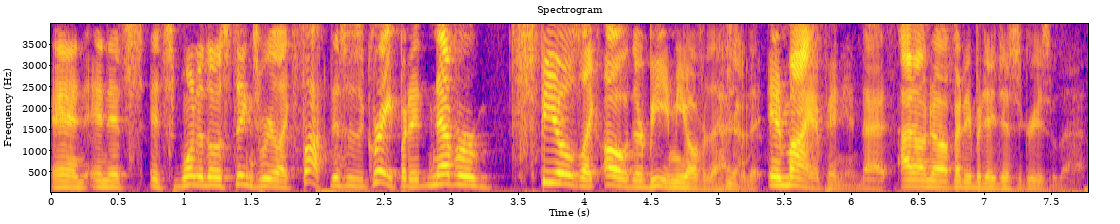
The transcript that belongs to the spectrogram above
And and it's it's one of those things where you're like, fuck, this is great, but it never feels like, oh, they're beating me over the head with it. In my opinion, that I don't know if anybody disagrees with that.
